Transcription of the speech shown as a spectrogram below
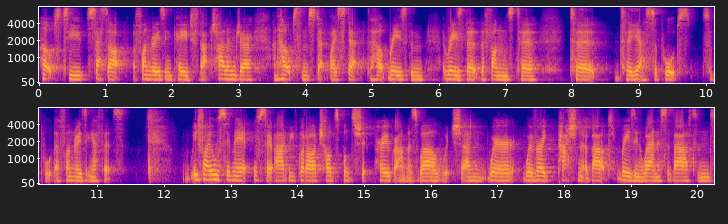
helps to set up a fundraising page for that challenger, and helps them step by step to help raise them raise the, the funds to to to yeah support support their fundraising efforts if I also may also add, we've got our child sponsorship program as well, which um, we're we're very passionate about raising awareness about and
